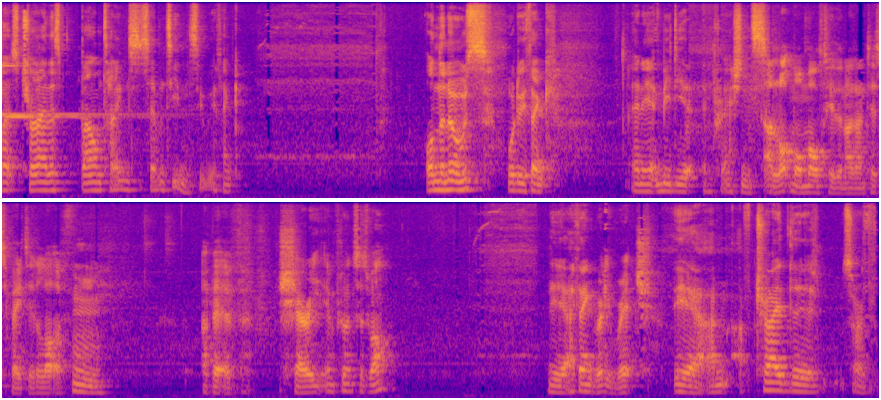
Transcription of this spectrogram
Let's try this Ballantine's 17. See what you think. On the nose, what do you think? Any immediate impressions? a lot more malty than I'd anticipated. A lot of Hmm. a bit of sherry influence as well. Yeah, I think Really rich. Yeah, I'm, I've tried the sort of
